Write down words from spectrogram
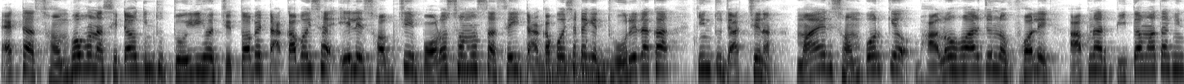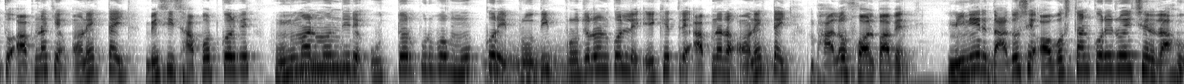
একটা সম্ভাবনা সেটাও কিন্তু তৈরি হচ্ছে। তবে টাকা পয়সা এলে সবচেয়ে বড় সমস্যা সেই টাকা পয়সাটাকে ধরে রাখা কিন্তু যাচ্ছে না। মায়ের সম্পর্কে ভালো হওয়ার জন্য ফলে আপনার পিতামাতা কিন্তু আপনাকে অনেকটাই বেশি সাপোর্ট করবে। হনুমান মন্দিরে উত্তর পূর্ব মুখ করে প্রদীপ প্রজ্বলন করলে এক্ষেত্রে আপনারা অনেকটাই ভালো ফল পাবেন। মিনের দ্বাদশে অবস্থান করে রয়েছেন রাহু।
